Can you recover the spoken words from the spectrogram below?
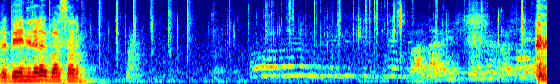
Şöyle beğenilere bir basalım.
